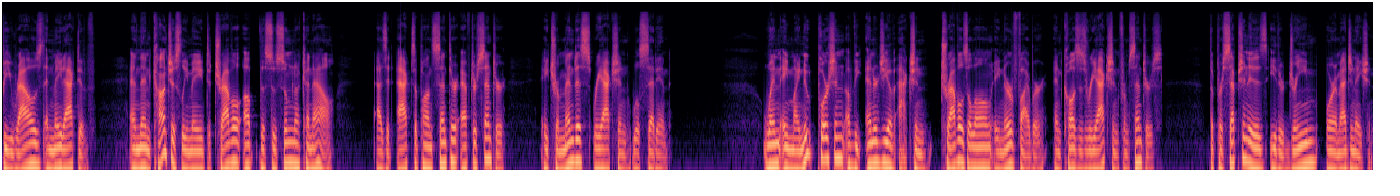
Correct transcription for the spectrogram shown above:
be roused and made active, and then consciously made to travel up the Sushumna canal as it acts upon center after center, a tremendous reaction will set in. When a minute portion of the energy of action travels along a nerve fiber and causes reaction from centers, the perception is either dream or imagination.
